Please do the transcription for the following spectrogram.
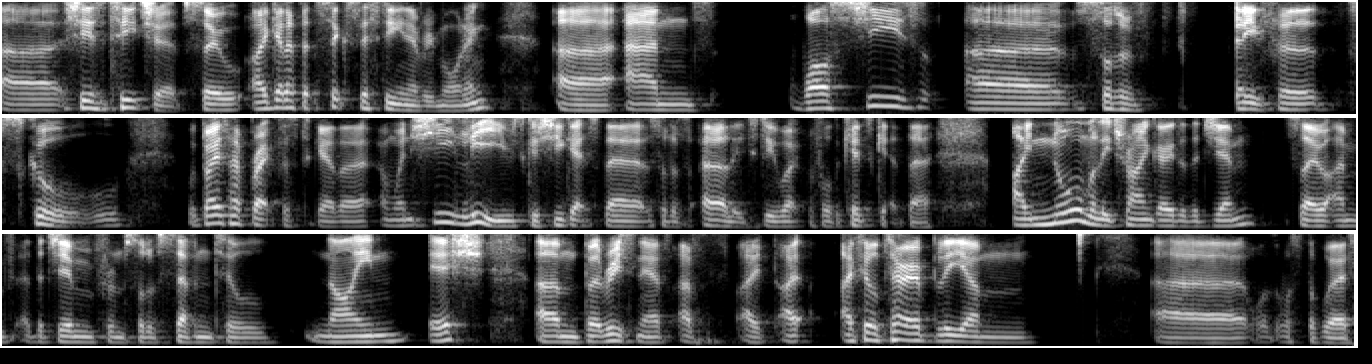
uh, she's a teacher. So I get up at six fifteen every morning, uh, and whilst she's uh, sort of ready for school, we both have breakfast together. And when she leaves, because she gets there sort of early to do work before the kids get there, I normally try and go to the gym. So I'm at the gym from sort of seven till nine ish. Um, but recently, I've, I've I, I I feel terribly um uh what's the word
